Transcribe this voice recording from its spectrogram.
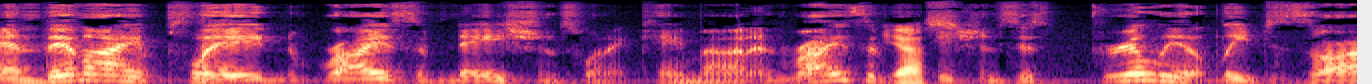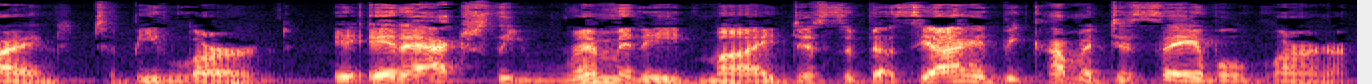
And then I played Rise of Nations when it came out, and Rise of Yes. Nations is brilliantly designed to be learned. It, it actually remedied my disability. See, I had become a disabled learner.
